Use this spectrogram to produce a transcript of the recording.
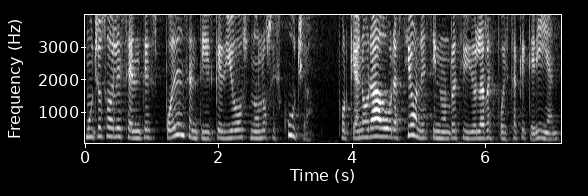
muchos adolescentes pueden sentir que Dios no los escucha porque han orado oraciones y no han recibido la respuesta que querían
